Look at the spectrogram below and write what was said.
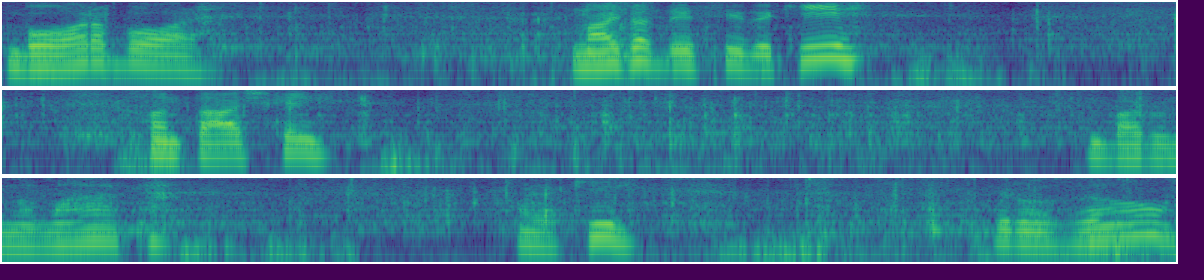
Bora, bora. Mais a descida aqui. Fantástica, hein? Barulho na mata. Olha aqui. Erosão.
